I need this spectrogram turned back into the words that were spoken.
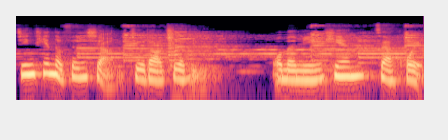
今天的分享就到这里，我们明天再会。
